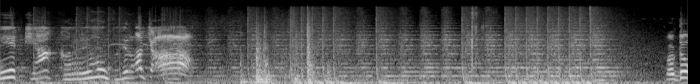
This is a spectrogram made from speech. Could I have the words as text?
ये क्या कर रहे हो भैराजा? छोटू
